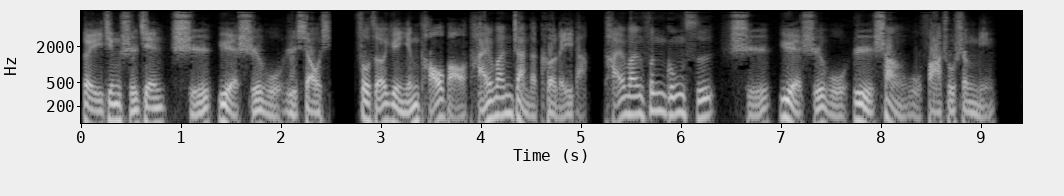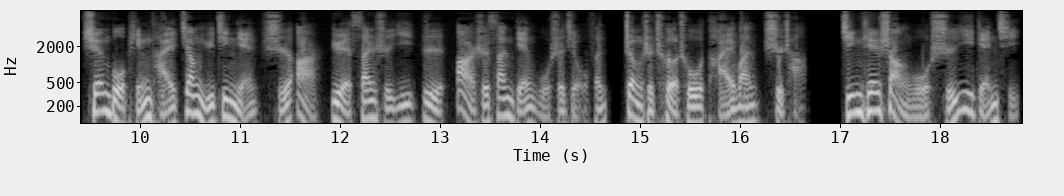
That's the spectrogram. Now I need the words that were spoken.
北京时间十月十五日消息，负责运营淘宝台湾站的克雷达台湾分公司十月十五日上午发出声明，宣布平台将于今年十二月三十一日二十三点五十九分正式撤出台湾市场。今天上午十一点起，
